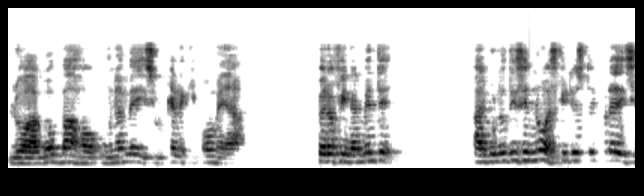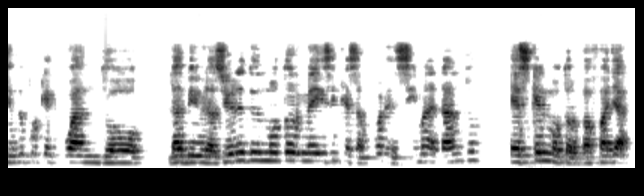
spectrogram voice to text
lo hago bajo una medición que el equipo me da. Pero finalmente, algunos dicen, no, es que yo estoy prediciendo porque cuando las vibraciones de un motor me dicen que están por encima de tanto, es que el motor va a fallar.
